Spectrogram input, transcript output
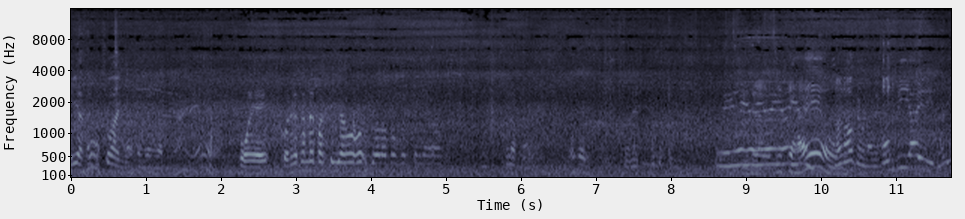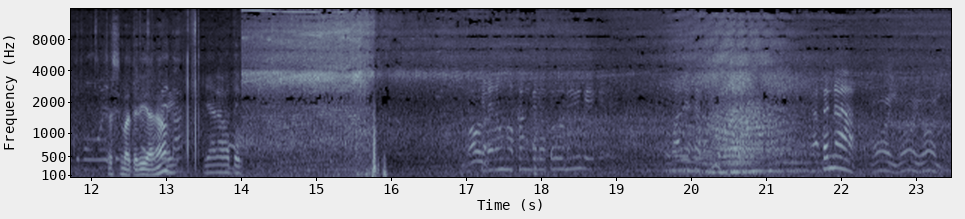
Ella hace muchos años. Pues con esa me partí yo, yo la pongo entre la... No, no, que me la dejó un día y salí como... Está sin batería, ¿no? Ya la batería. Tienen unos cangelotones que... que vale esa La perna. Voy, voy, voy.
